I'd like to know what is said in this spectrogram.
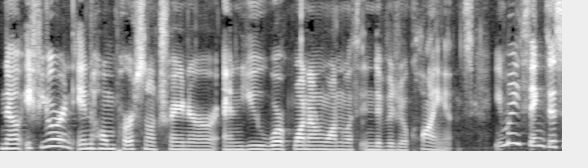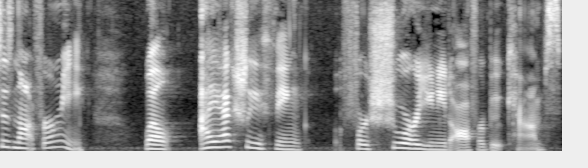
Now, if you're an in home personal trainer and you work one on one with individual clients, you might think this is not for me. Well, I actually think for sure you need to offer boot camps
